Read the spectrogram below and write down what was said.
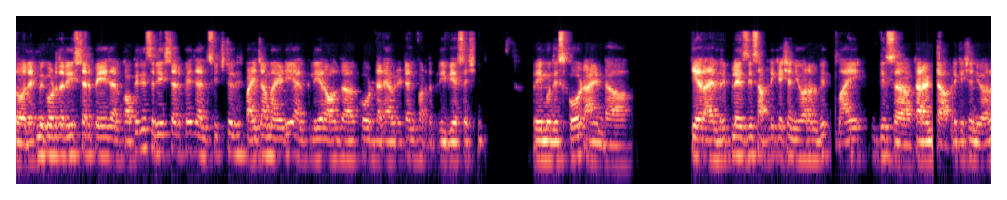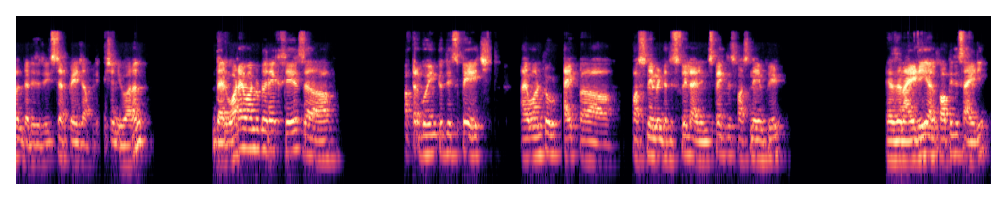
So let me go to the register page. I'll copy this register page. I'll switch to this PyCharm ID. I'll clear all the code that I have written for the previous session. Remove this code and uh, here I'll replace this application URL with my this uh, current application URL that is register page application URL. Then what I want to do next is uh, after going to this page, I want to type uh, first name into this field. I'll inspect this first name field. There's an ID. I'll copy this ID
